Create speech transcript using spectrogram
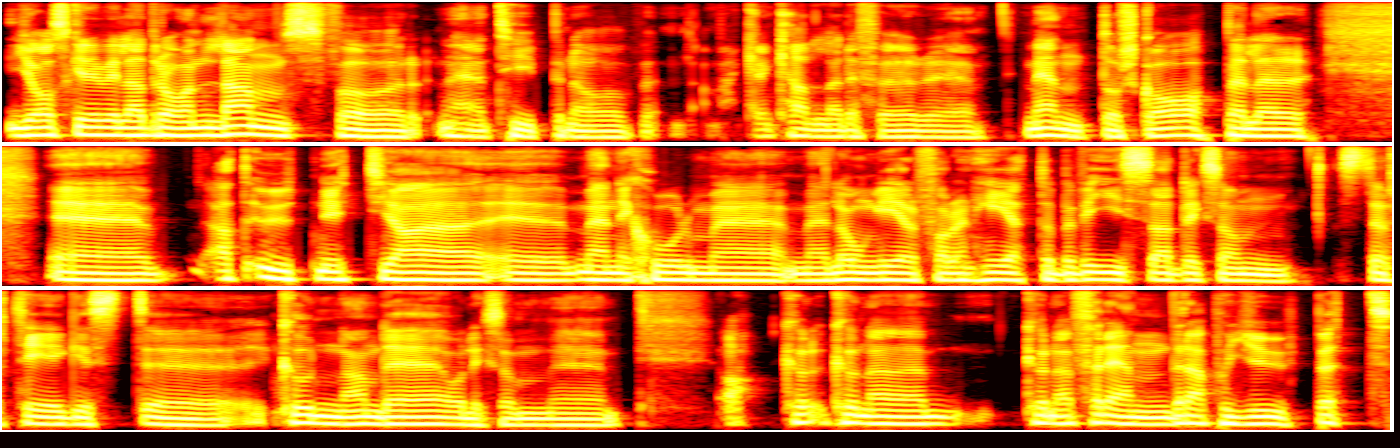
jag skulle vilja dra en lans för den här typen av, kan kalla det för eh, mentorskap eller eh, att utnyttja eh, människor med, med lång erfarenhet och bevisad liksom, strategiskt eh, kunnande och liksom, eh, ja, kunna, kunna förändra på djupet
